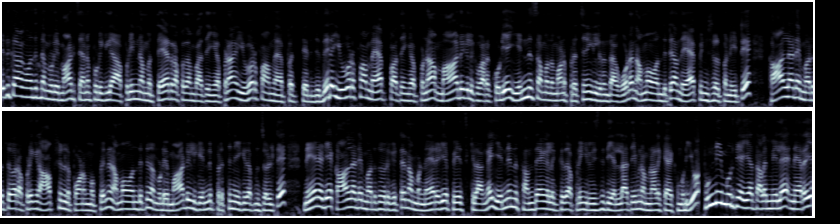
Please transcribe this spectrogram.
எதுக்காக வந்துட்டு நம்மளுடைய மாடு செனை பிடிக்கல அப்படின்னு நம்ம தேடுறப்ப தான் பார்த்தீங்க அப்படின்னா யுவர் ஃபார்ம் ஆப் பற்றி தெரிஞ்சது. யுவர் ஃபார்ம் ஆப் பார்த்தீங்க அப்படின்னா மாடுகளுக்கு வரக்கூடிய என்ன சம்மந்தமான பிரச்சனைகள் இருந்தால் கூட நம்ம வந்துட்டு அந்த ஆப் இன்ஸ்டால் பண்ணிவிட்டு கால்நடை மருத்துவர் அப்படிங்கிற ஆப்ஷனில் போனோம் அப்படின்னு நம்ம வந்துட்டு நம்மளுடைய மாடுகளுக்கு என்ன பிரச்சனை இருக்குது அப்படின்னு சொல்லிட்டு நேரடியாக கால்நடை மருத்துவர்கிட்ட நம்ம நேரடியாக பேசிக்கலாங்க. என்னென்ன சந்தேகங்கள் இருக்குது அப்படிங்கிற விஷயத்தை எல்லாத்தையுமே நம்மளால் கேட்க முடியும். புண்ணியமூர்த்தி ஐயா தலைமையில் நிறைய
